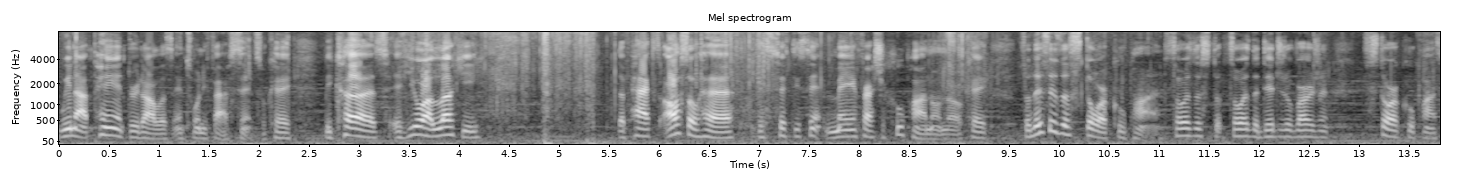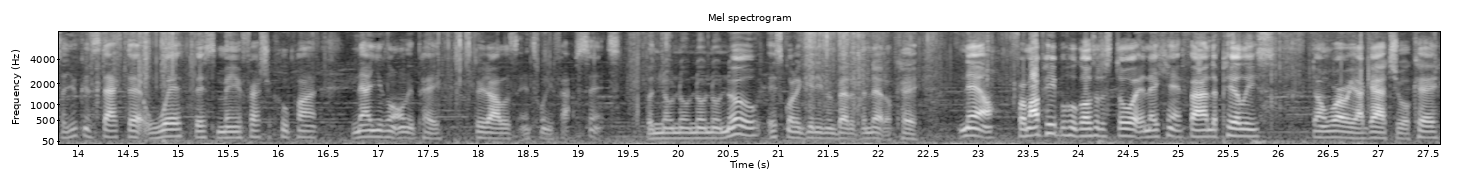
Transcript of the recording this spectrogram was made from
we're not paying three dollars and 25 cents okay because if you are lucky the packs also have this 50 cent manufacturer coupon on there okay so this is a store coupon. So is the so is the digital version store coupon. So you can stack that with this manufacturer coupon. Now you're gonna only pay three dollars and twenty-five cents. But no, no, no, no, no. It's gonna get even better than that. Okay. Now, for my people who go to the store and they can't find the pillies, don't worry, I got you. Okay.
